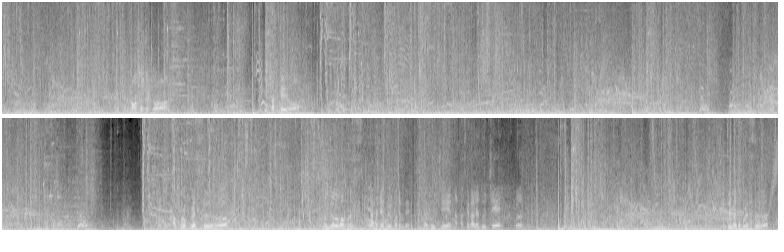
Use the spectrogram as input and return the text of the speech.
카운터 패턴. 똑같아요. 앞으로 브레스. 정면으로만 브레스 살짝 살짝 옆으로 빠지면 돼자 돌진. 아까 세 갈래 돌진. 끝. 들면서 브레스.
